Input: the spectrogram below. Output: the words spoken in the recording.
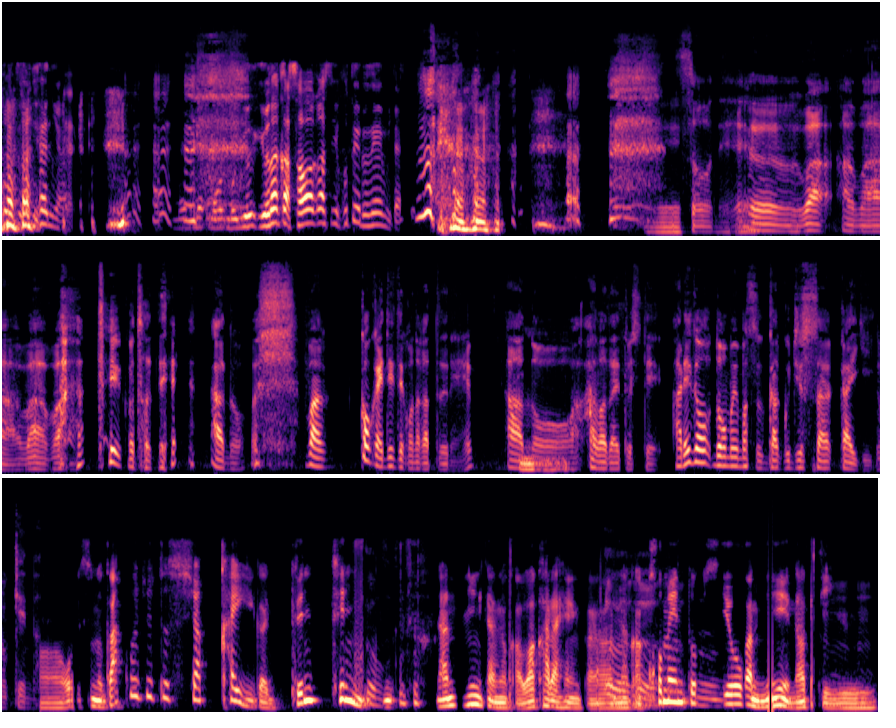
GoTo にゃんにゃん。もう、もう夜夜中騒がしいホテルね、みたい えーそうね。うん。は、あまあまあまあ、ということで、あの、まあ、今回出てこなかったね。あの、話題として。あれどどう思います？学術者会議の件なあー俺、その学術者会議が全然ん。何人かなのか分からへんから、うんなんかコメントしようがねえなっていう、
